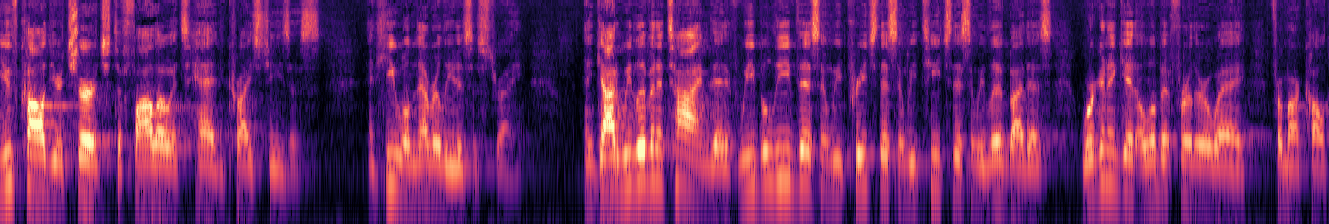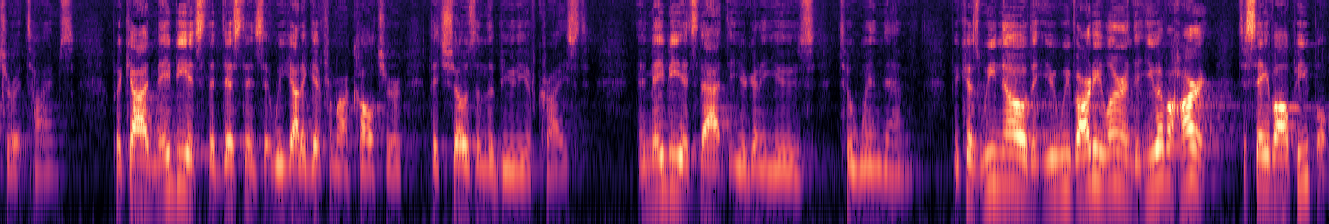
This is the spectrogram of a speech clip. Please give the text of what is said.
you've called your church to follow its head, Christ Jesus, and he will never lead us astray. And God, we live in a time that if we believe this and we preach this and we teach this and we live by this, we're going to get a little bit further away from our culture at times. But God, maybe it's the distance that we got to get from our culture that shows them the beauty of Christ. And maybe it's that that you're going to use to win them. Because we know that you, we've already learned that you have a heart to save all people.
